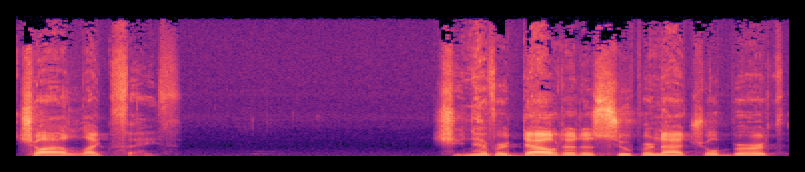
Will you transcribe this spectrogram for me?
childlike faith. She never doubted a supernatural birth,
